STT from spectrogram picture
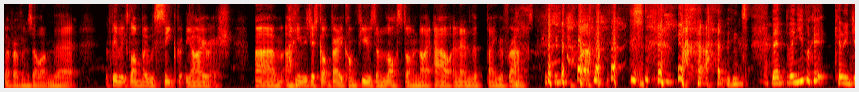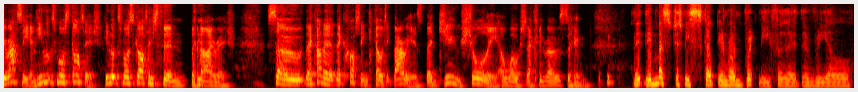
my brother and so on that Felix Lambey was secretly Irish. Um, and he was just got very confused and lost on a night out and ended up playing for France. and then then you look at Killian Geraci and he looks more Scottish. He looks more Scottish than than Irish. So they're kind of they're crossing Celtic barriers. They're due surely a Welsh second row soon. They, they must just be scouting around Brittany for the, the real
